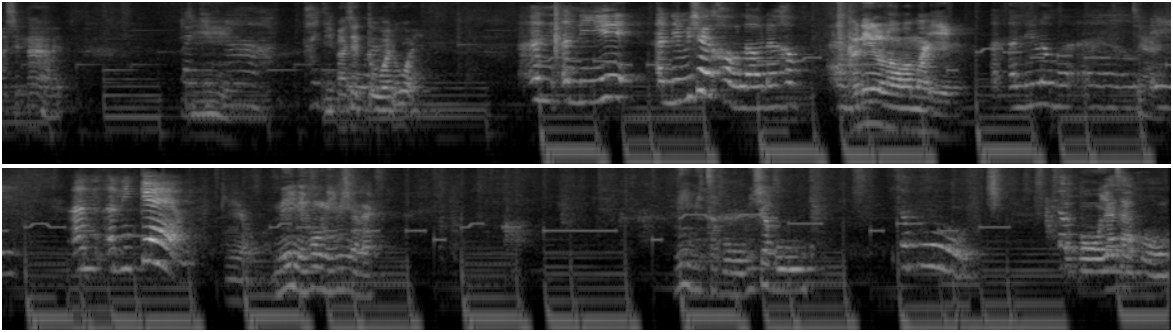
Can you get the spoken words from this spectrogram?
ผ้าเช็ดหน้าเลยผ้าเช็ดหน้ามีผ้าเช็ดตัวด้วย อันอันนี้อันนี้ไม่ใช่ของเรานะครับ อันอันนี้เราลองเอามาเอง อันนี้เรามาเอาจ้ะเอง อันอันนี้แก้วแก้วนี่ในห้องนี้มีอะไร นี่มีสบู่มีชาบูสบู่สบู่ยาสระผม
